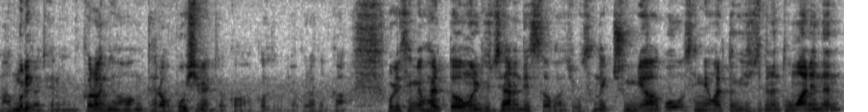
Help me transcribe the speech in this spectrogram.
마무리가 되는 그런 형태라고 보시면 될 것 같거든요. 그러니까 우리 생명 활동을 유지하는 데 있어 가지고 상당히 중요하고 생명 활동 유지되는 동안에는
